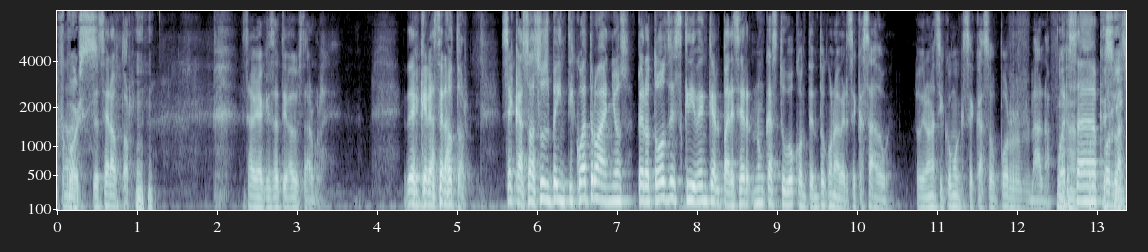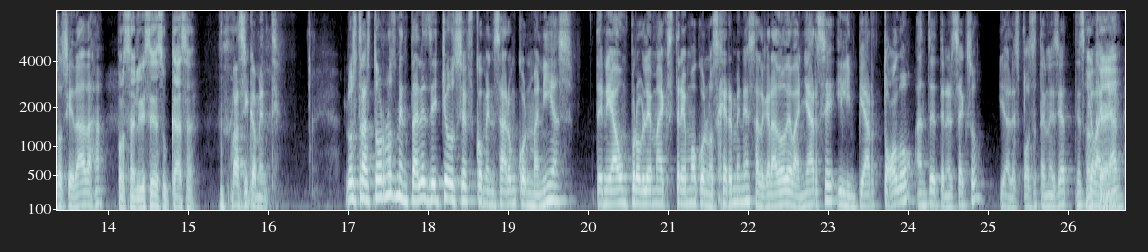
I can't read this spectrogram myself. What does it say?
Of course. De ser autor. Sabía que eso te iba a gustar, bro. De quería ser autor. Se casó a sus 24 años, pero todos describen que al parecer nunca estuvo contento con haberse casado. güey. Lo vieron así como que se casó por la, la fuerza, por la sociedad, ajá. Por salirse de su casa. Básicamente. Los trastornos mentales de Joseph comenzaron con manías. Tenía un problema extremo con los gérmenes al grado de bañarse y limpiar todo antes de tener sexo. Y a la esposa también decía, tienes que bañar.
